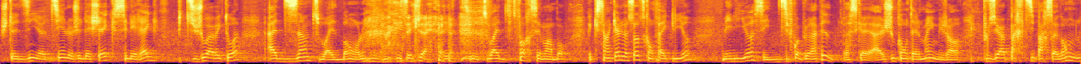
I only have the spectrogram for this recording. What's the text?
je te dis, euh, tiens, le jeu d'échecs, c'est les règles, puis tu joues avec toi, à 10 ans, tu vas être bon. Là. c'est clair. Tu, tu vas être forcément bon. Fait que c'est en quelque sorte ce qu'on fait avec l'IA, mais l'IA, c'est dix fois plus rapide parce qu'elle joue contre elle-même, mais genre plusieurs parties par seconde.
